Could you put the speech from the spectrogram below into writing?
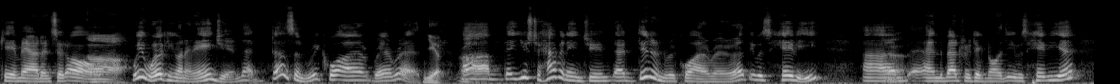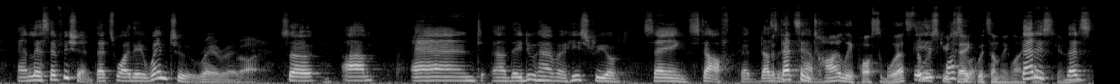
came out and said, "Oh, Ah. we're working on an engine that doesn't require rare earth." Yep. Um, they used to have an engine that didn't require rare earth. It was heavy, um, and the battery technology it was heavier, and less efficient. That's why they went to rare earth. Right. So, um, and uh, they do have a history of saying stuff that doesn't. But that's happen. entirely possible. That's the It is risk you possible. take with something like That this. is- you know? that's.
